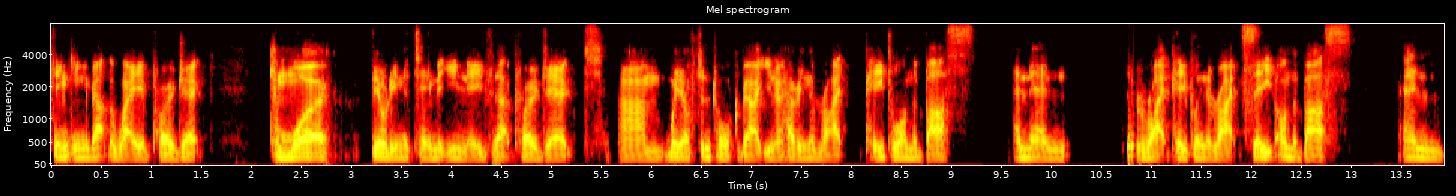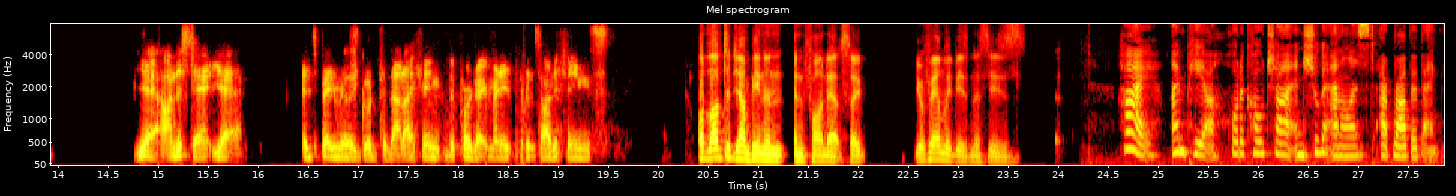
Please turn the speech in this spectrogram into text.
thinking about the way a project can work building the team that you need for that project. Um, we often talk about, you know, having the right people on the bus and then the right people in the right seat on the bus. And yeah, understand. Yeah, it's been really good for that. I think the project management side of things. I'd love to jump in and, and find out. So, your family business is. Hi, I'm Pia, horticulture and sugar analyst at Rabobank,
